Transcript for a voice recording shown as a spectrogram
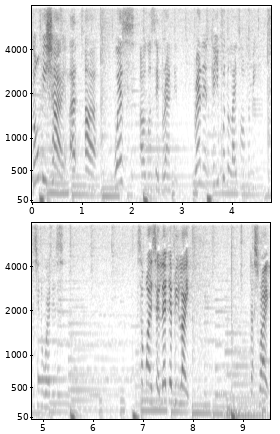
Don't be shy. Uh, where's I was gonna say Brandon. Brandon, can you put the lights on for me? Cause you know where it is. Somebody said, "Let there be light." That's right.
